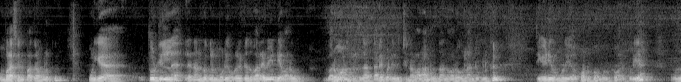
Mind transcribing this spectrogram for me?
கும்பராசின்னு பார்த்தா உங்களுக்கு உங்களுடைய தொழிலில் இல்லை நண்பர்கள் மூடிய உறவுகிட்ட வர வேண்டிய வரவு வருமானங்கள் ஏதாவது தடைப்பட்டு இருந்துச்சுன்னா வராமல் இருந்தால் அந்த வரவுகள்லாம் அன்று உங்களுக்கு தேடி உங்களுடைய அக்கௌண்ட்டுக்கும் உங்களுக்கு வரக்கூடிய ஒரு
